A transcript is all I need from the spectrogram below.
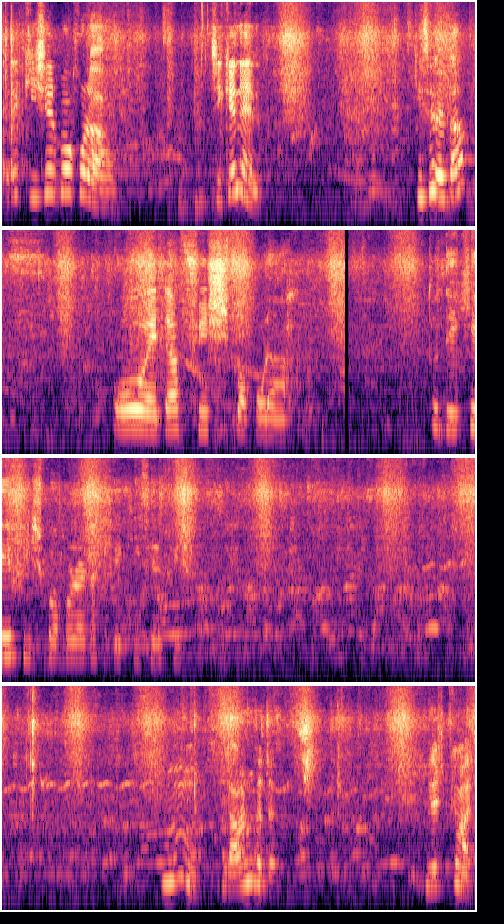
এটা কিসের পকোড়া? চিকেনের? কিসের এটা? ও, এটা ফিশ পকোড়া। তো দেখি এই ফিশ পকোড়াটা খেয়ে কিসের ফিশ পকোড়া? হুম, দারুণ খেতে। ভেটকি মাছ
